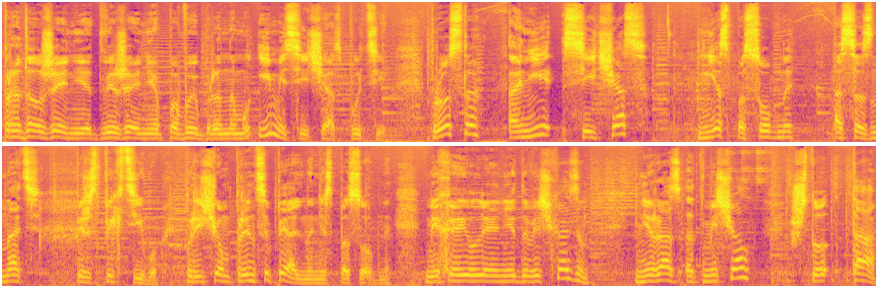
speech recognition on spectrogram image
продолжение движения по выбранному ими сейчас пути. Просто они сейчас не способны осознать перспективу. Причем принципиально не способны. Михаил Леонидович Хазин не раз отмечал, что та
